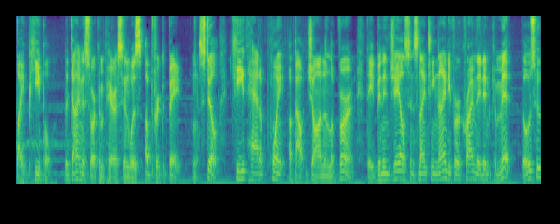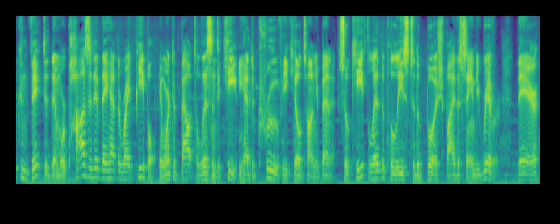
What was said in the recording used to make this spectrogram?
by people. The dinosaur comparison was up for debate. Still, Keith had a point about John and Laverne. They'd been in jail since 1990 for a crime they didn't commit. Those who convicted them were positive they had the right people. They weren't about to listen to Keith. He had to prove he killed Tanya Bennett. So Keith led the police to the bush by the Sandy River. There,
